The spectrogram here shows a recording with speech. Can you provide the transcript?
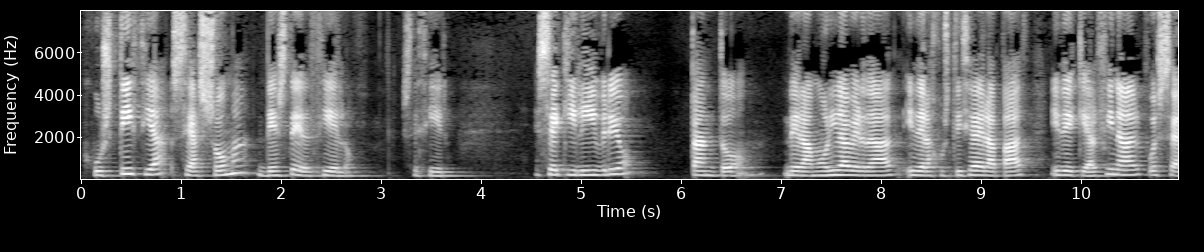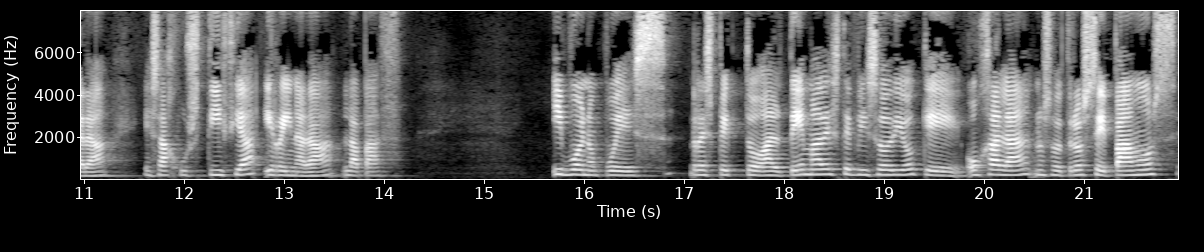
justicia se asoma desde el cielo. Es decir, ese equilibrio tanto del amor y la verdad y de la justicia de la paz y de que al final pues se hará esa justicia y reinará la paz. Y bueno, pues respecto al tema de este episodio, que ojalá nosotros sepamos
